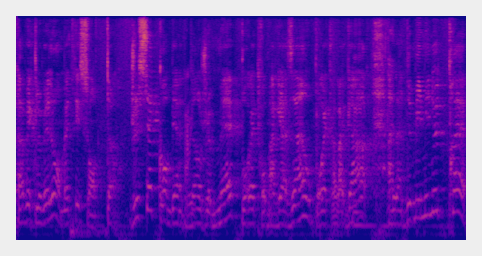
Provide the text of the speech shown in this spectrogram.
avec le vélo, on maîtrise son temps. Je sais combien de temps je mets pour être au magasin ou pour être à la gare à la demi-minute près.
